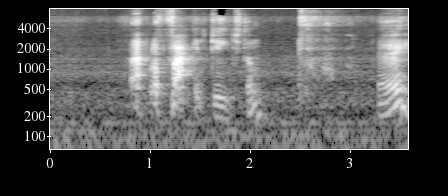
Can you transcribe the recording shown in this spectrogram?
That'll fucking teach them. Hey?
